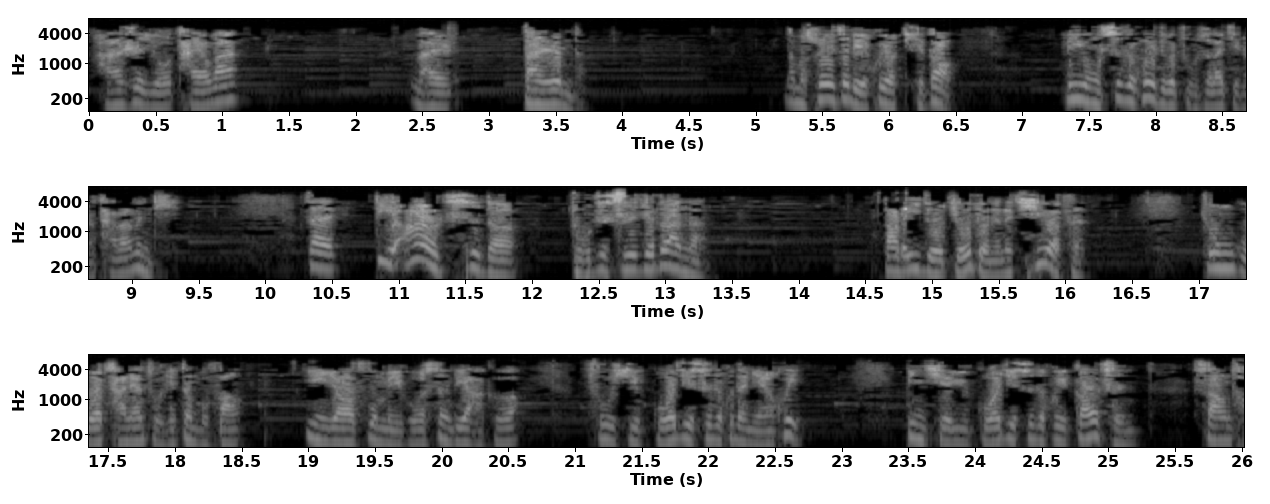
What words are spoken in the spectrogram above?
还是由台湾来担任的。那么，所以这里会要提到利用狮子会这个组织来解决台湾问题，在。第二次的组织实施阶段呢，到了一九九九年的七月份，中国残联主席邓朴方应邀赴美国圣地亚哥出席国际狮子会的年会，并且与国际狮子会高层商讨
